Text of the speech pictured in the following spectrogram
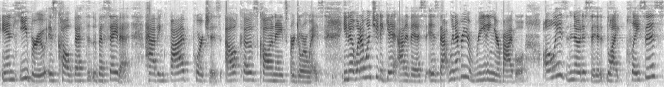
in Hebrew is called Beth- Bethsaida, having five porches, alcoves, colonnades, or doorways. You know, what I want you to get out of this is that whenever you're reading your Bible, always notice it like places,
